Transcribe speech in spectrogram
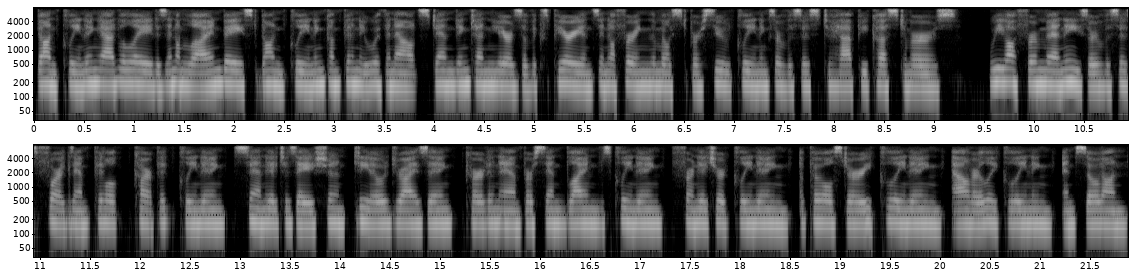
Bond Cleaning Adelaide is an online based bond cleaning company with an outstanding 10 years of experience in offering the most pursued cleaning services to happy customers. We offer many services, for example, carpet cleaning, sanitization, deodorizing, curtain ampersand blinds cleaning, furniture cleaning, upholstery cleaning, hourly cleaning, and so on.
